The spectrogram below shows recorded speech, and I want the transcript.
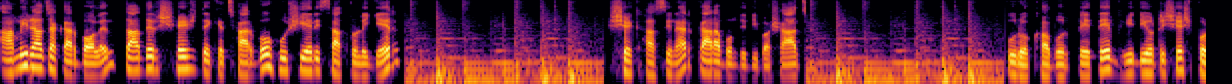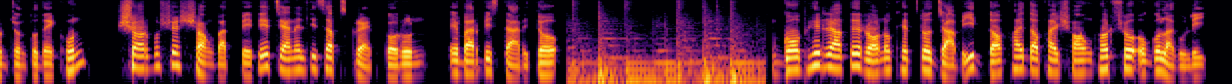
আমি রাজাকার বলেন, তাদের শেষ দেখে ছাড়ব হুঁশিয়ারি ছাত্রলীগের। শেখ হাসিনার কারাবন্দি দিবস আজ। পুরো খবর পেতে ভিডিওটি শেষ পর্যন্ত দেখুন। সর্বশেষ সংবাদ পেতে চ্যানেলটি সাবস্ক্রাইব করুন। এবার বিস্তারিত। গভীর রাতে রণক্ষেত্র জাবি দফায় দফায় সংঘর্ষ ও গোলাগুলি।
